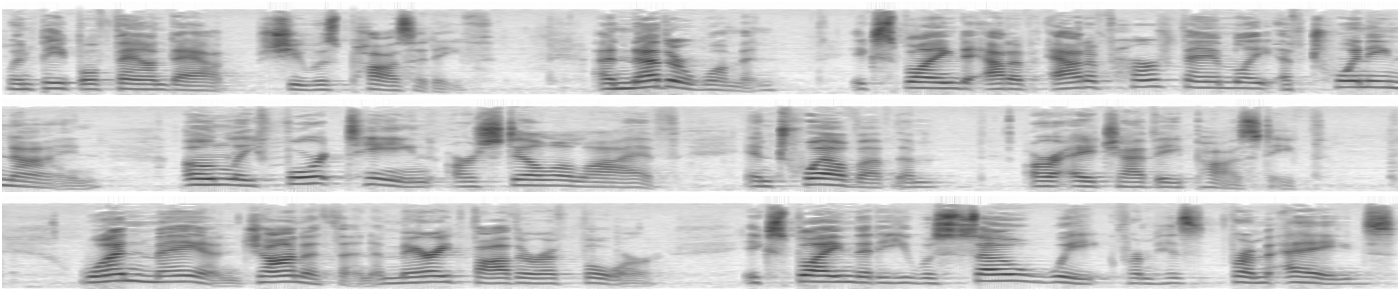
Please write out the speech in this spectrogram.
when people found out she was positive. Another woman explained out of, out of her family of 29, only 14 are still alive, and 12 of them are HIV positive. One man, Jonathan, a married father of four, explained that he was so weak from, his, from AIDS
